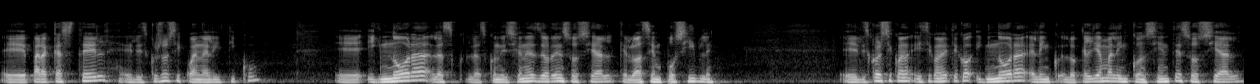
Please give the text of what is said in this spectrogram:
Eh, para Castell, el discurso psicoanalítico ignora las, las condiciones de orden social que lo hacen posible. El discurso psico- psicoanalítico ignora lo que él llama el inconsciente social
